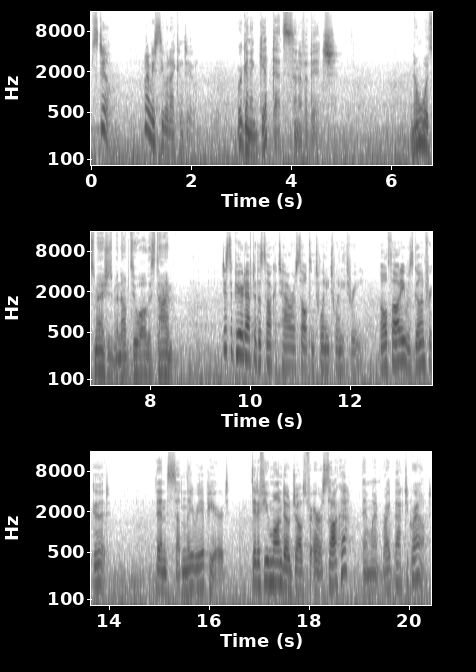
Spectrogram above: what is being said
Still, let me see what I can do. We're gonna get that son of a bitch. Know what Smash has been up to all this time? Disappeared after the Sokka Tower assault in 2023. All thought he was gone for good. then suddenly reappeared. Did a few Mondo jobs for Arasaka, then went right back to ground.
